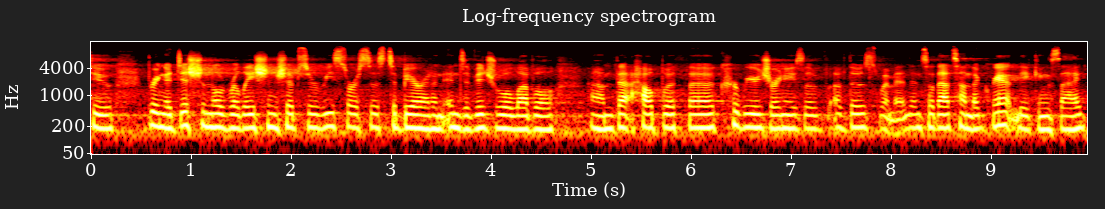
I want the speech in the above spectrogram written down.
to bring additional relationships or resources to bear on an individual level um, that help with the career journeys of, of those women? And so that's on the grant making side.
